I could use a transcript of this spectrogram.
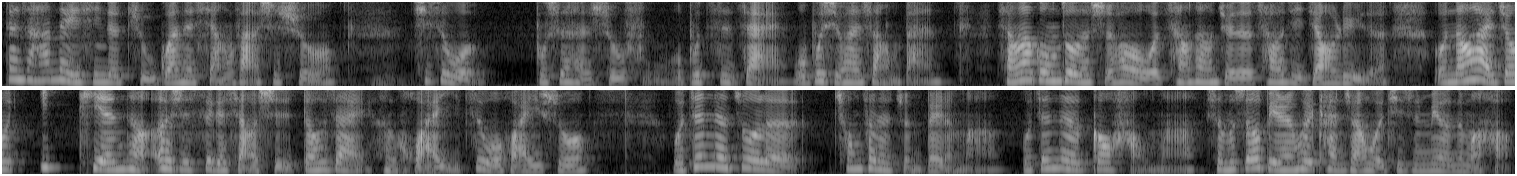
但是他内心的主观的想法是说：“其实我不是很舒服，我不自在，我不喜欢上班。”想到工作的时候，我常常觉得超级焦虑的。我脑海中一天哈二十四个小时都在很怀疑、自我怀疑说，说我真的做了充分的准备了吗？我真的够好吗？什么时候别人会看穿我其实没有那么好？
